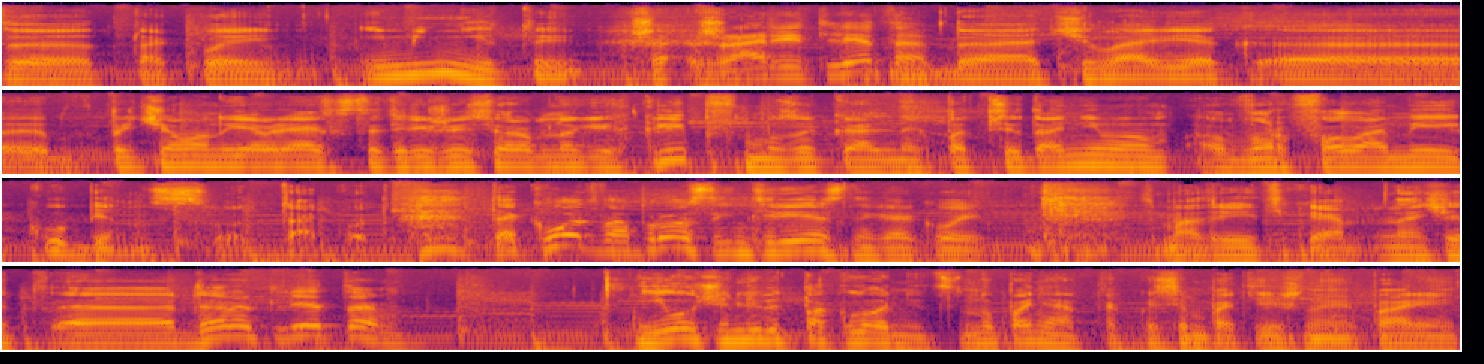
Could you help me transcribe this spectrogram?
э, такой именитый. Ж- Жарит лето? Да, человек, э, причем он является, кстати, режиссером многих клипов музыкальных под псевдонимом Варфоломей Кубинс. Вот так вот. Так вот, вопрос интересный какой. Смотрите-ка. Значит, э, Джаред Лето его очень любит поклонницы. Ну, понятно, такой симпатичный парень.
